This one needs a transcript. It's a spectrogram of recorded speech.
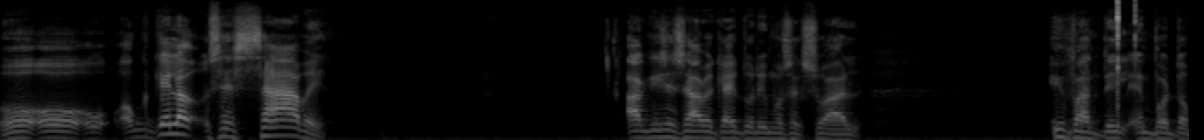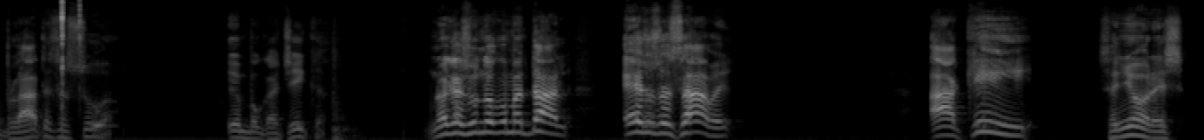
O, o, o que la, se sabe. Aquí se sabe que hay turismo sexual infantil en Puerto Plata, en Sosúa y en Boca Chica. No es que es un documental, eso se sabe. Aquí, señores,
